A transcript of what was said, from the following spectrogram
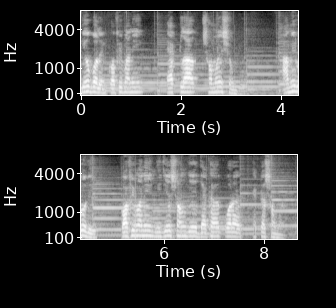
কেউ বলেন, কফি মানে একলা সময়ের সঙ্গী। আমি বলি, কফি মানে নিজের সঙ্গে দেখা করার একটা সময়।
